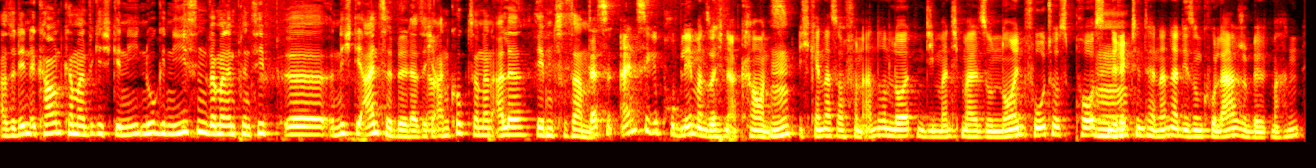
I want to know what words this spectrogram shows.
also den Account kann man wirklich genie nur genießen, wenn man im Prinzip äh, nicht die Einzelbilder sich anguckt, sondern alle eben zusammen. Das ist das einzige Problem an solchen Accounts. Ich kenne das auch von anderen Leuten, die manchmal so neun Fotos posten, direkt hintereinander, die so ein Collagebild machen.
